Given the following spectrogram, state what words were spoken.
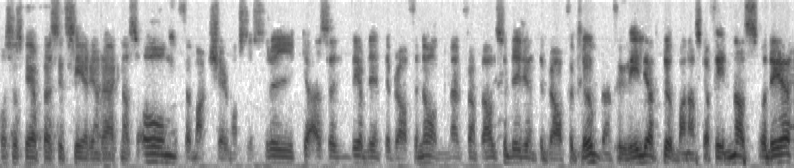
Och så ska plötsligt serien räknas om för matcher måste stryka. Alltså, det blir inte bra för någon, men framförallt så blir det inte bra för klubben. För vi vill ju att klubbarna ska finnas. Och det är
